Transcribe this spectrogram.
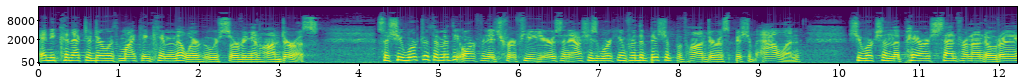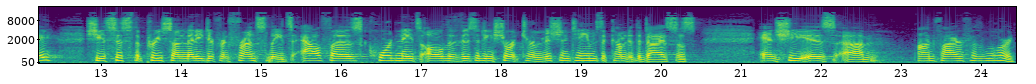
and he connected her with Mike and Kim Miller, who were serving in Honduras. So she worked with them at the orphanage for a few years, and now she's working for the Bishop of Honduras, Bishop Allen. She works in the parish San Fernando Rey. She assists the priests on many different fronts, leads alphas, coordinates all the visiting short term mission teams that come to the diocese. And she is um, on fire for the Lord.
